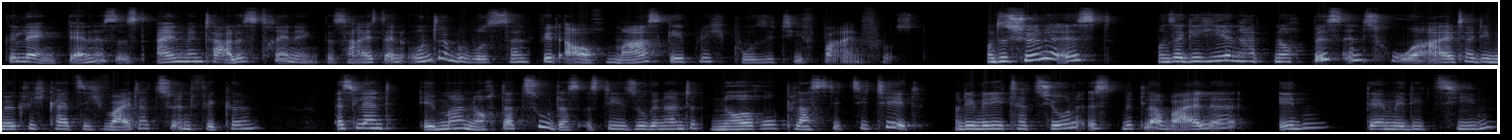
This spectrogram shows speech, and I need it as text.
gelenkt, denn es ist ein mentales Training. Das heißt, dein Unterbewusstsein wird auch maßgeblich positiv beeinflusst. Und das Schöne ist, unser Gehirn hat noch bis ins hohe Alter die Möglichkeit, sich weiterzuentwickeln. Es lernt immer noch dazu. Das ist die sogenannte Neuroplastizität. Und die Meditation ist mittlerweile in der Medizin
